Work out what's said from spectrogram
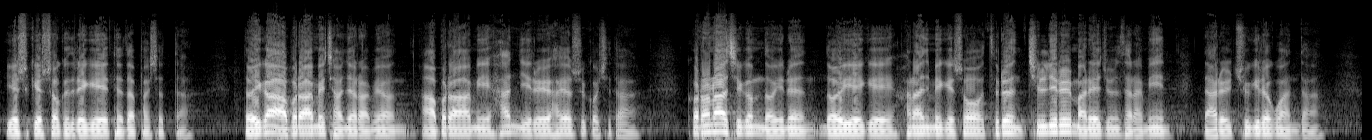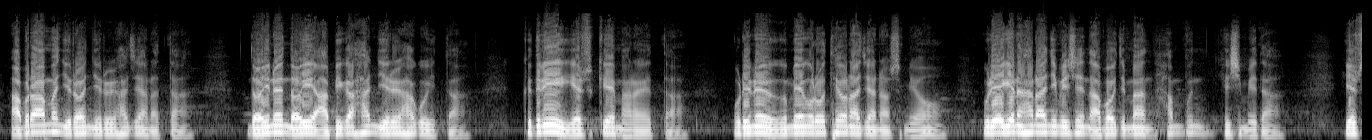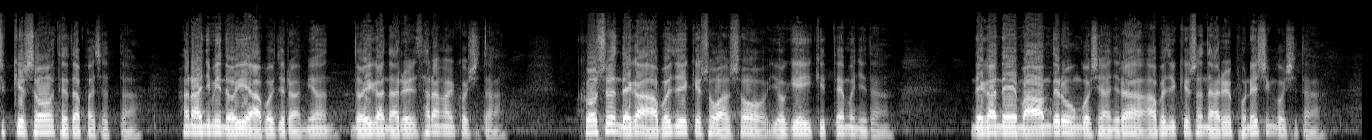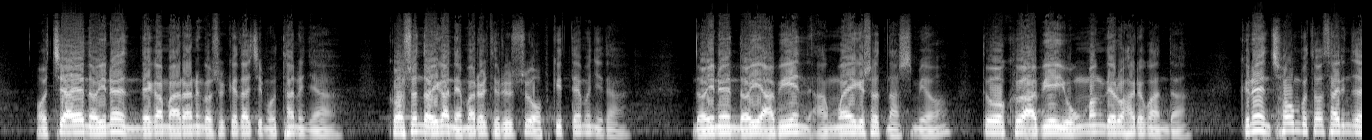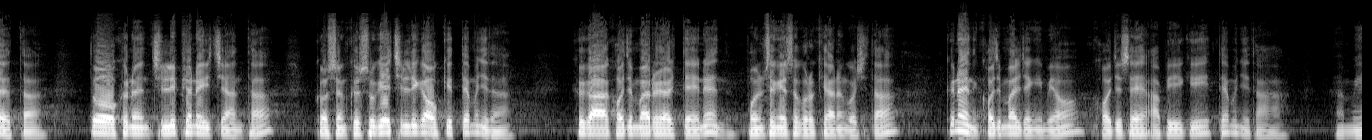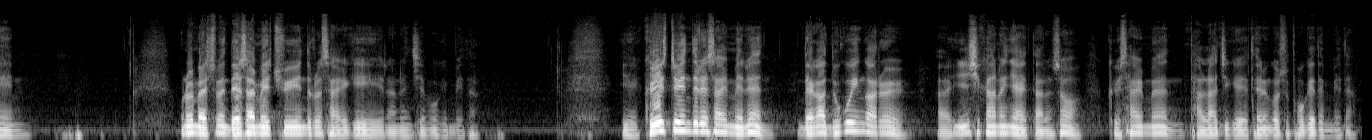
예수께서 그들에게 대답하셨다. 너희가 아브라함의 자녀라면 아브라함이 한 일을 하였을 것이다. 그러나 지금 너희는 너희에게 하나님에게서 들은 진리를 말해준 사람인 나를 죽이려고 한다. 아브라함은 이런 일을 하지 않았다. 너희는 너희 아비가 한 일을 하고 있다. 그들이 예수께 말하였다. 우리는 음행으로 태어나지 않았으며 우리에게는 하나님이신 아버지만 한 분 계십니다. 예수께서 대답하셨다. 하나님이 너희 아버지라면 너희가 나를 사랑할 것이다. 그것은 내가 아버지께서 와서 여기에 있기 때문이다. 내가 내 마음대로 온 것이 아니라 아버지께서 나를 보내신 것이다. 어찌하여 너희는 내가 말하는 것을 깨닫지 못하느냐? 그것은 너희가 내 말을 들을 수 없기 때문이다. 너희는 너희 아비인 악마에게서 났으며 또 그 아비의 욕망대로 하려고 한다. 그는 처음부터 살인자였다. 또 그는 진리편에 있지 않다. 그것은 그 속에 진리가 없기 때문이다. 그가 거짓말을 할 때에는 본성에서 그렇게 하는 것이다. 그는 거짓말쟁이며 거짓의 아비이기 때문이다. 아멘. 오늘 말씀은 내 삶의 주인으로 살기라는 제목입니다. 예, 그리스도인들의 삶에는 내가 누구인가를 아, 인식하느냐에 따라서 그 삶은 달라지게 되는 것을 보게 됩니다.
